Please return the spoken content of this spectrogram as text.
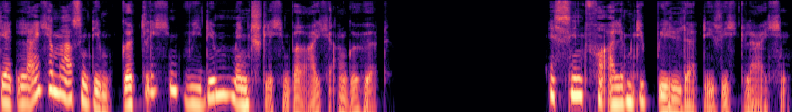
der gleichermaßen dem göttlichen wie dem menschlichen Bereich angehört. Es sind vor allem die Bilder, die sich gleichen.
